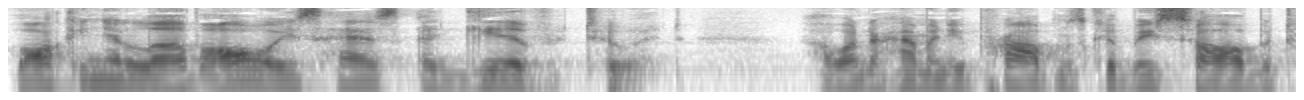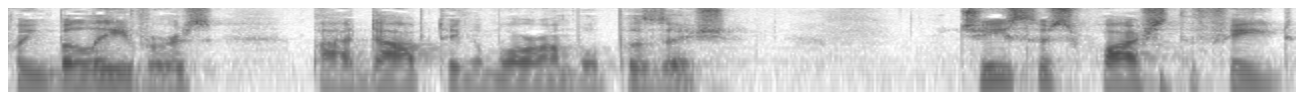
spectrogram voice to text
Walking in love always has a give to it. I wonder how many problems could be solved between believers by adopting a more humble position. Jesus washed the feet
